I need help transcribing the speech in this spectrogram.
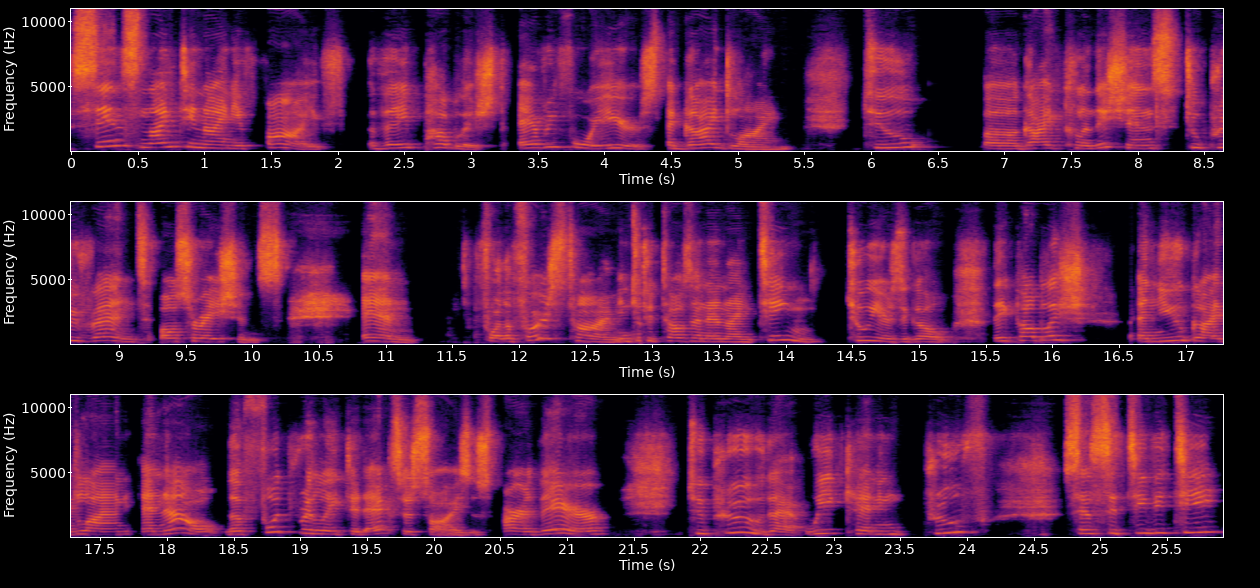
since 1995, they published every four years a guideline to uh, guide clinicians to prevent ulcerations. And for the first time in 2019, two years ago, they published a new guideline. And now the foot related exercises are there to prove that we can improve sensitivity.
